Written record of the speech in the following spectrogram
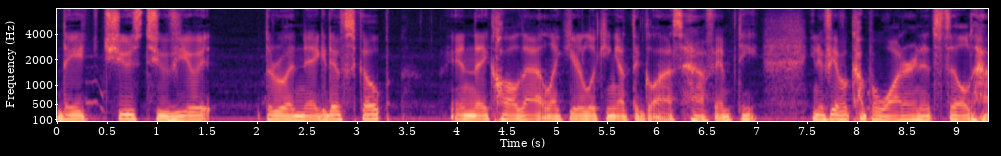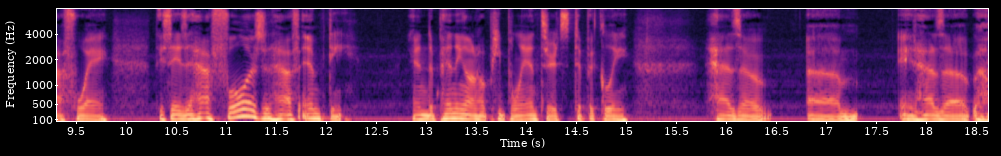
they choose to view it through a negative scope and they call that like you're looking at the glass half empty. You know, if you have a cup of water and it's filled halfway, they say, is it half full or is it half empty? And depending on how people answer, it's typically has a um, it has a, a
